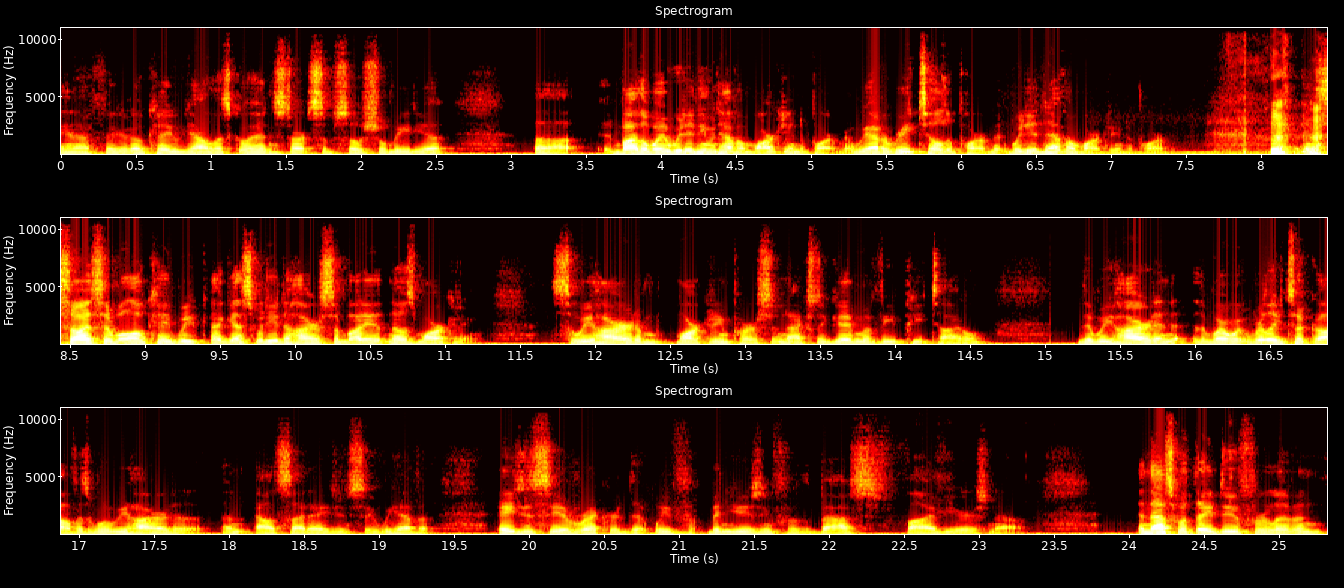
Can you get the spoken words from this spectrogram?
and i figured okay yeah let's go ahead and start some social media. Uh, by the way we didn't even have a marketing department. We had a retail department. We didn't have a marketing department. And so i said well okay we, i guess we need to hire somebody that knows marketing. So we hired a marketing person actually gave him a vp title. Then we hired and where we really took off is when we hired a, an outside agency. We have an agency of record that we've been using for the past five years now. And that's what they do for a living.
